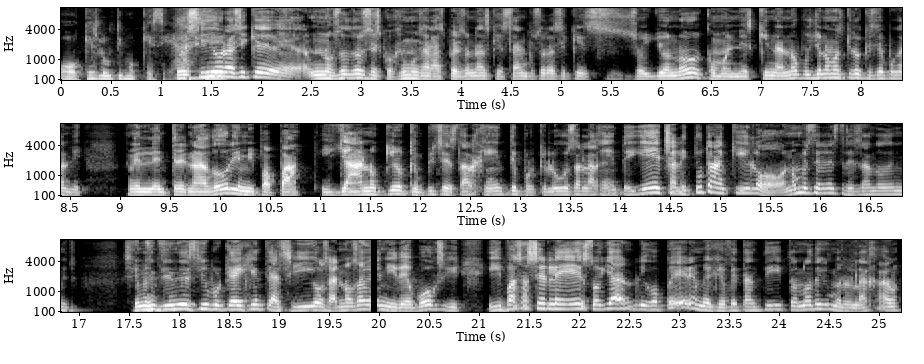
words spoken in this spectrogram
¿O qué es lo último que se hace? Pues sí, ahora sí que nosotros escogemos a las personas que están, pues ahora sí que soy yo, ¿no? Como en la esquina, ¿no? Pues yo nomás quiero que se pongan el entrenador y mi papá. Y ya no quiero que empiece a estar gente, porque luego está la gente, y échale, tú tranquilo, no me estén estresando, denme ¿Sí me entiendes? Sí, porque hay gente así, o sea, no sabe ni de box y, y vas a hacerle eso. Ya le digo, espéreme, jefe, tantito, no déjeme relajar.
